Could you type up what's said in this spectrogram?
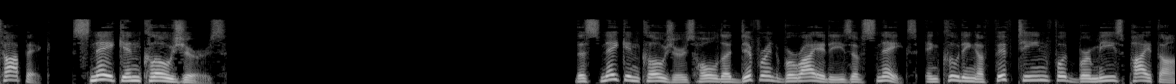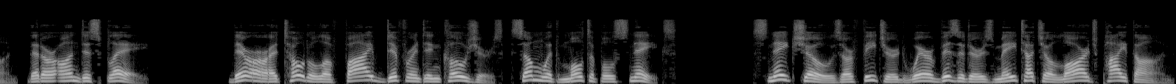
Topic. Snake enclosures The snake enclosures hold a different varieties of snakes, including a 15-foot Burmese python, that are on display. There are a total of five different enclosures, some with multiple snakes. Snake shows are featured where visitors may touch a large python.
